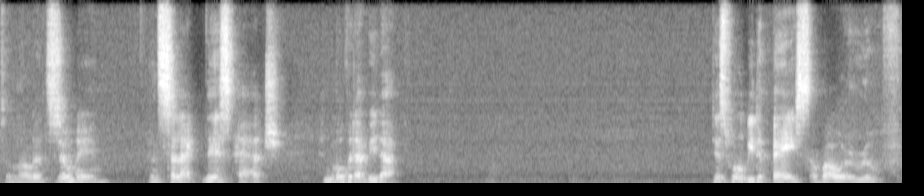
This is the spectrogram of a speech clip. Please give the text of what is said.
So now let's zoom in and select this edge and move it a bit up. This will be the base of our roof.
